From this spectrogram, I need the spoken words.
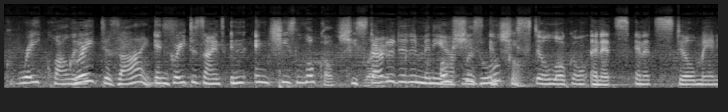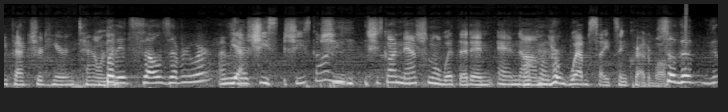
great quality Great designs. and great designs and, and she's local she started it in minneapolis Oh, she's and she's still local and it's and it's still manufactured here in town But And- it sells everywhere? I mean, yeah, she's she's gone she- she's gone national with it, and and um, Okay. her website's incredible. So the, the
